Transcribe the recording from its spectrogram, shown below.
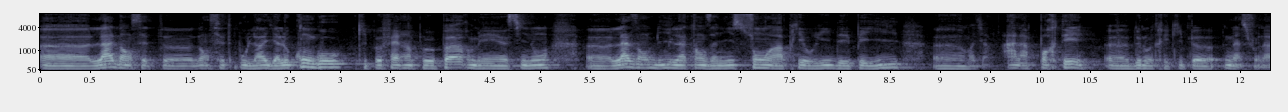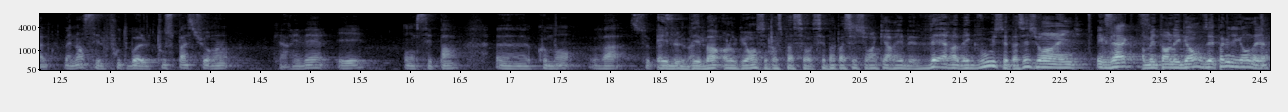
Euh, là, dans cette, euh, dans cette poule-là, il y a le Congo qui peut faire un peu peur, mais sinon, la Zambie, la Tanzanie sont a priori des pays, on va dire, à la portée de notre équipe nationale. Maintenant, c'est le football. Tout se passe sur un carré vert et on ne sait pas euh, comment va se passer Et le, le débat, en l'occurrence, c'est pas, pas, pas passé sur un carré vert avec vous, c'est passé sur un ring. Exact. En mettant les gants, vous n'avez pas mis les gants d'ailleurs.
